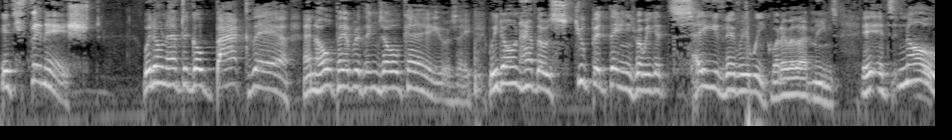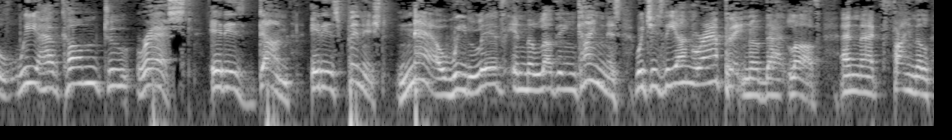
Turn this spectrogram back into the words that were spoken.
It's finished. We don't have to go back there and hope everything's okay, you see. We don't have those stupid things where we get saved every week, whatever that means. It's no, we have come to rest. It is done. It is finished. Now we live in the loving kindness, which is the unwrapping of that love and that final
